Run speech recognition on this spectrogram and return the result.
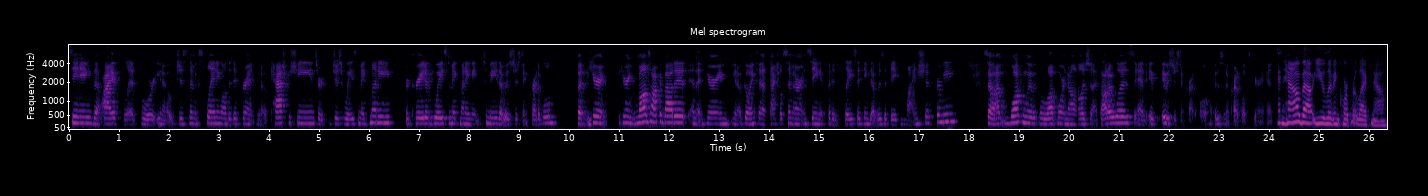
seeing the eye flip or you know just them explaining all the different you know cash machines or just ways to make money or creative ways to make money. I mean, to me that was just incredible. But mm-hmm. hearing hearing your mom talk about it and then hearing you know going to an actual seminar and seeing it put into place i think that was a big mind shift for me. So i'm walking away with a lot more knowledge than i thought i was and it, it was just incredible. It was an incredible experience. And how about you living corporate life now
